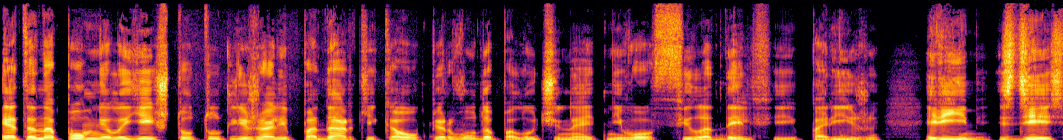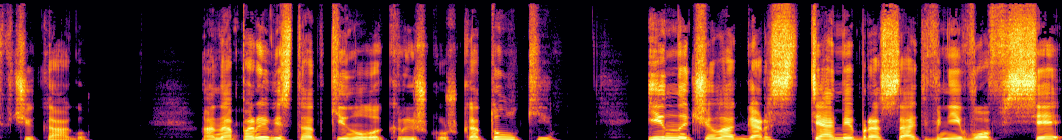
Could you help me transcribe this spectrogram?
Это напомнило ей, что тут лежали подарки Каупервуда, полученные от него в Филадельфии, Париже, Риме, здесь, в Чикаго. Она порывисто откинула крышку шкатулки и начала горстями бросать в него все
